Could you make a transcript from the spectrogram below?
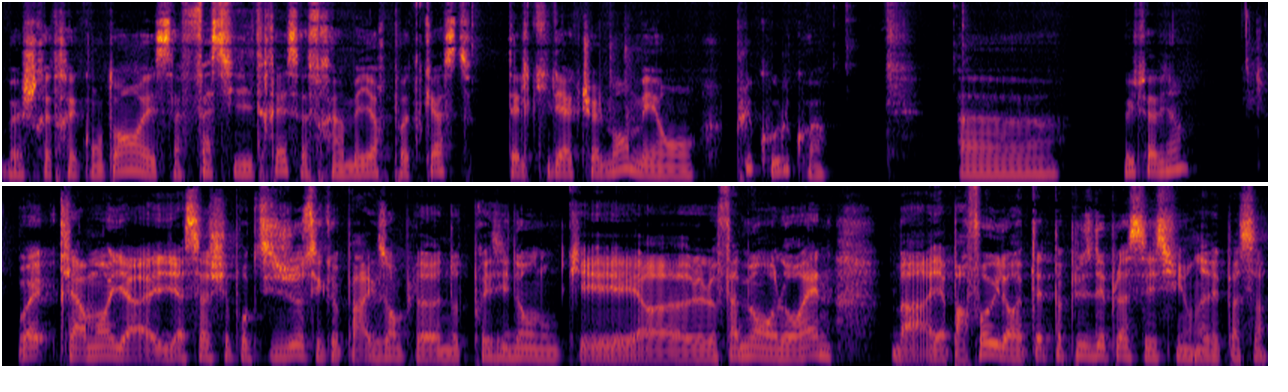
bah, je serais très content et ça faciliterait, ça ferait un meilleur podcast tel qu'il est actuellement, mais en plus cool, quoi. oui, Flavien Ouais, clairement, il y a, ça chez Proxy Jeux, c'est que par exemple euh, notre président, donc qui est euh, le fameux en Lorraine, bah il y a parfois il aurait peut-être pas pu se déplacer si on n'avait pas ça,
